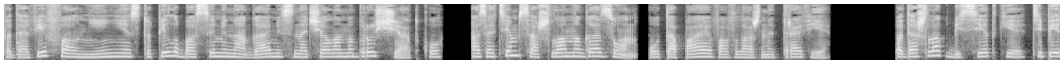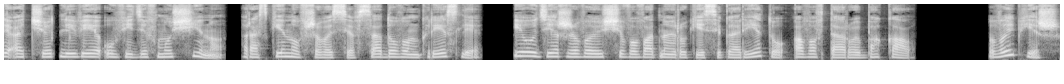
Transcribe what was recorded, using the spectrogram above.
Подавив волнение, ступила босыми ногами сначала на брусчатку, а затем сошла на газон, утопая во влажной траве. Подошла к беседке, теперь отчетливее увидев мужчину, раскинувшегося в садовом кресле и удерживающего в одной руке сигарету, а во второй бокал. «Выпьешь?»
